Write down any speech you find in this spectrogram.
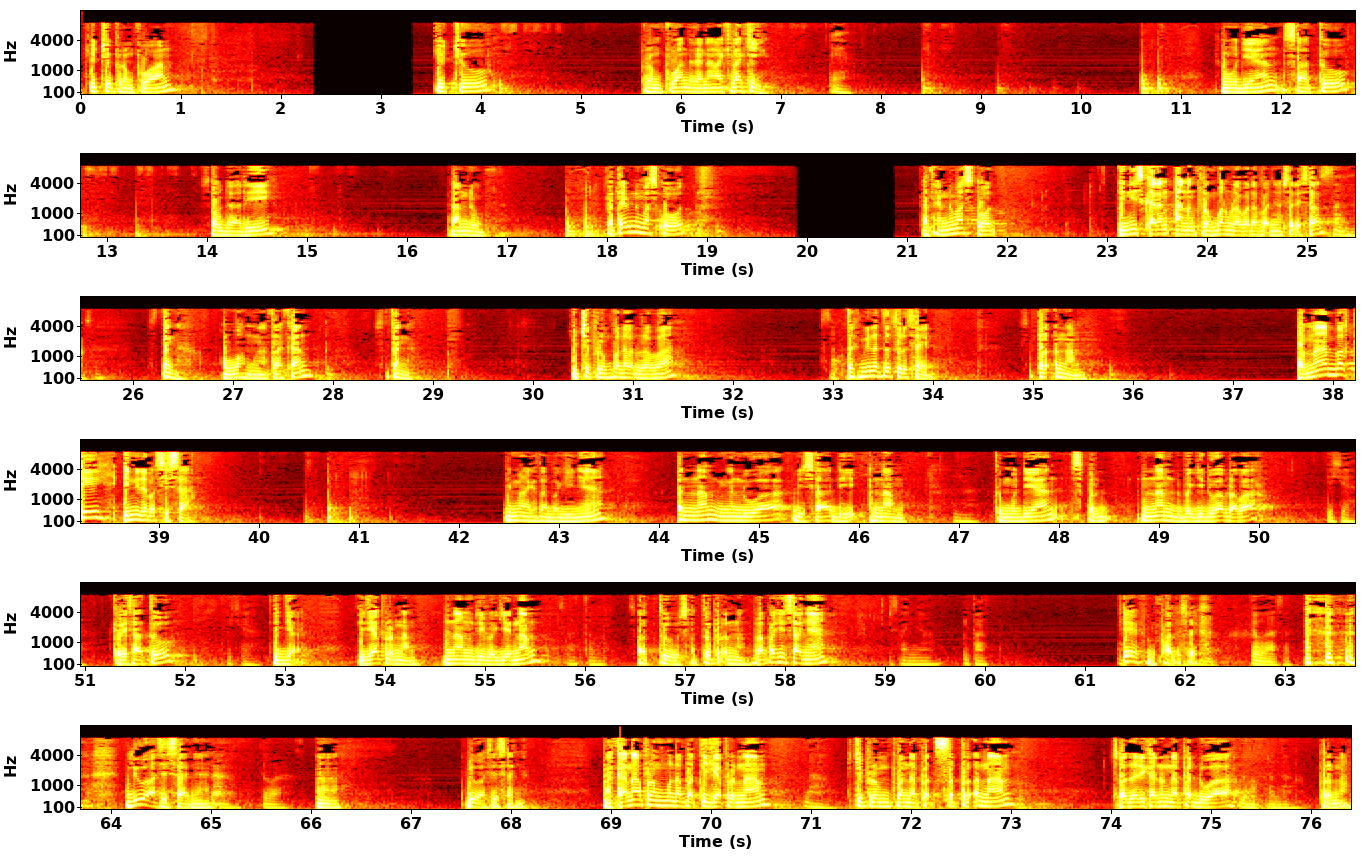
cucu perempuan cucu perempuan dari anak laki-laki. Ya. Kemudian satu saudari kandung. Kata Ibnu Mas'ud, kata Ibnu Mas'ud, ini sekarang anak perempuan berapa dapatnya Ustaz Setengah. Setengah. Allah mengatakan setengah. Cucu perempuan dapat berapa? Takmilah itu selesai? Seperenam Amma baki Ini dapat sisa. Gimana kita baginya? Enam dengan dua bisa di enam. Kemudian seper enam dibagi dua berapa? Tiga. Kali satu? Tiga. Tiga. Tiga per enam. Enam dibagi enam? Satu. Satu. Satu per enam. Berapa sisanya? Sisanya empat. Oke, empat Syekh Dua. dua sisanya. Nah, dua. Nah, dua sisanya. Nah, karena perempuan dapat tiga per enam, nah. cucu perempuan dapat seperenam, saudari kandung dapat dua, dua per enam. Per enam.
